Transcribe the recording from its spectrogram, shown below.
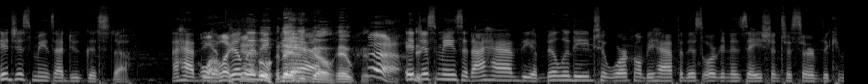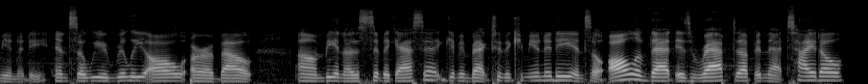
it just means I do good stuff. I have the Oh, I like that. ability. Oh, there yeah. you go. There go. Yeah. It just means that I have the ability to work on behalf of this organization to serve the community. And so we really all are about um, being a civic asset, giving back to the community. And so all of that is wrapped up in that title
